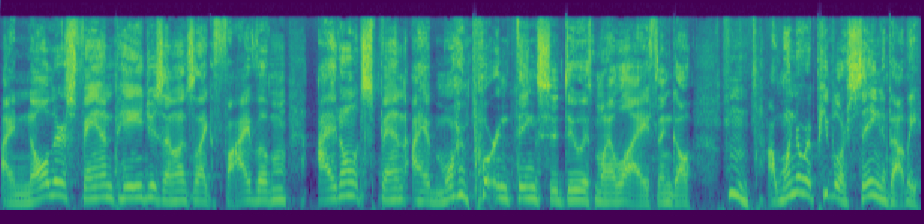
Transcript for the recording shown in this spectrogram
I know there's fan pages. I know it's like five of them. I don't spend, I have more important things to do with my life than go, hmm, I wonder what people are saying about me.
